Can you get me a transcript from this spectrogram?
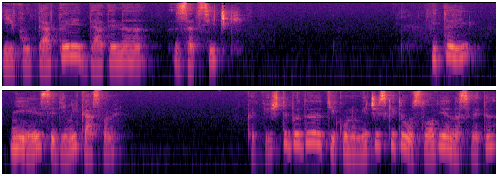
и водата е дадена за всички. И тъй, ние седим и казваме. Какви ще бъдат економическите условия на света?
